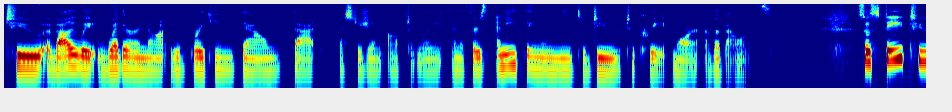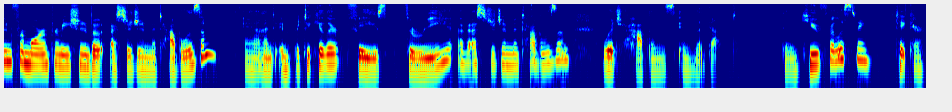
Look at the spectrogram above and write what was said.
to evaluate whether or not you're breaking down that estrogen optimally, and if there's anything we need to do to create more of a balance. So stay tuned for more information about estrogen metabolism and, in particular, phase three of estrogen metabolism, which happens in the gut. Thank you for listening. Take care.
